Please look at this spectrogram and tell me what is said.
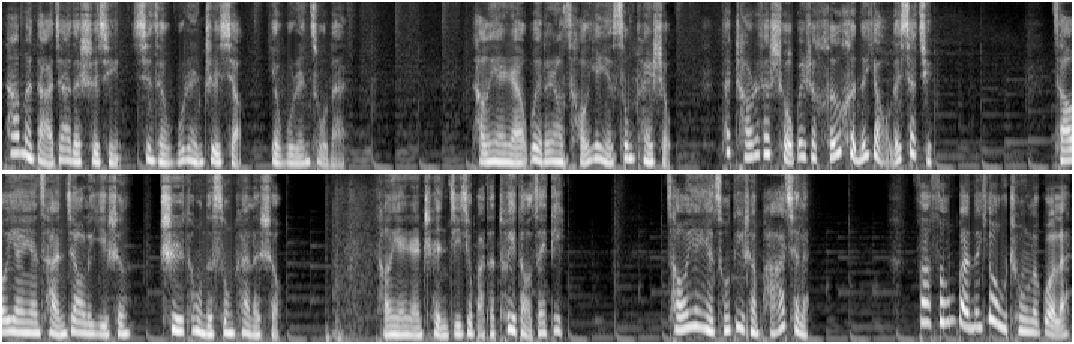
他们打架的事情现在无人知晓，也无人阻拦。唐嫣然为了让曹艳艳松开手，她朝着她手背上狠狠地咬了下去。曹艳艳惨叫了一声，吃痛的松开了手。唐嫣然趁机就把她推倒在地。曹艳艳从地上爬起来，发疯般的又冲了过来，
